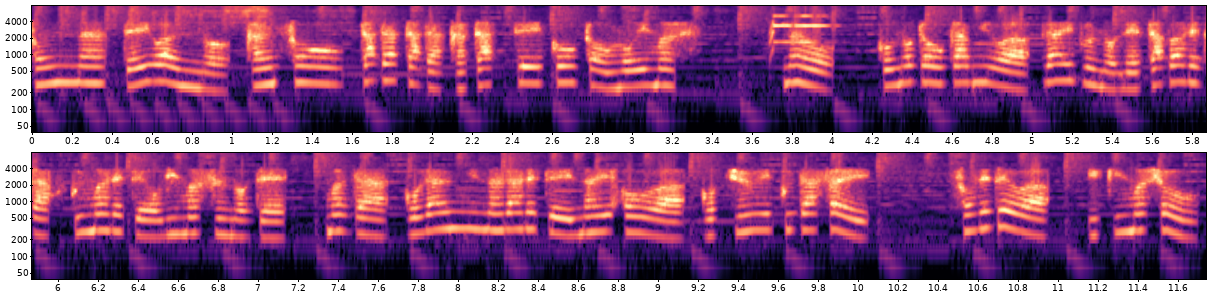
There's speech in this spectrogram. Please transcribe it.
そんな Day1 の感想をただただ語っていこうと思います。なお、この動画にはライブのネタバレが含まれておりますので、まだご覧になられていない方はご注意ください。それでは、行きましょう。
